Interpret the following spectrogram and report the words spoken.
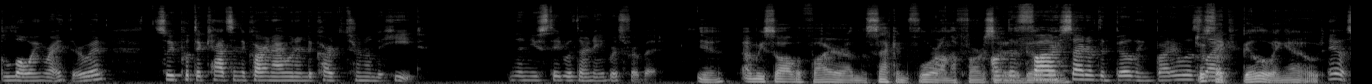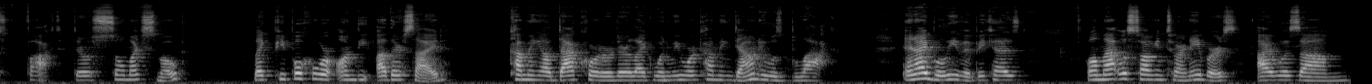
blowing right through it. So we put the cats in the car, and I went in the car to turn on the heat. And then you stayed with our neighbors for a bit. yeah, and we saw the fire on the second floor on the far side on the, of the far building, side of the building, but it was just like, like, billowing out. it was fucked. There was so much smoke. Like people who were on the other side coming out that corridor, they're like when we were coming down, it was black. And I believe it because while Matt was talking to our neighbors, I was um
